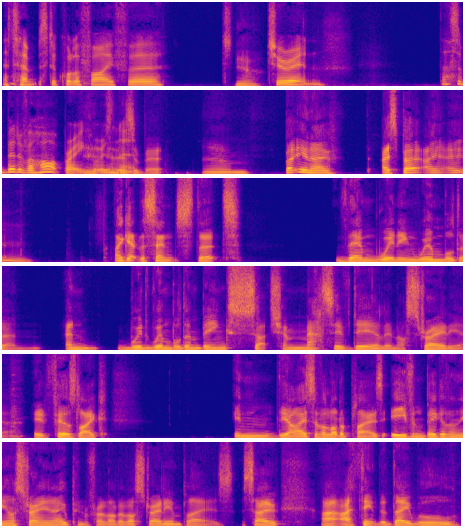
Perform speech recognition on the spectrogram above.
attempts to qualify for yeah. Turin. That's a bit of a heartbreaker, isn't it? It is a bit. Um, but you know, I, I, I, mm. I get the sense that them winning Wimbledon and with Wimbledon being such a massive deal in Australia, it feels like in the eyes of a lot of players, even bigger than the Australian Open for a lot of Australian players. So uh, I think that they will.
